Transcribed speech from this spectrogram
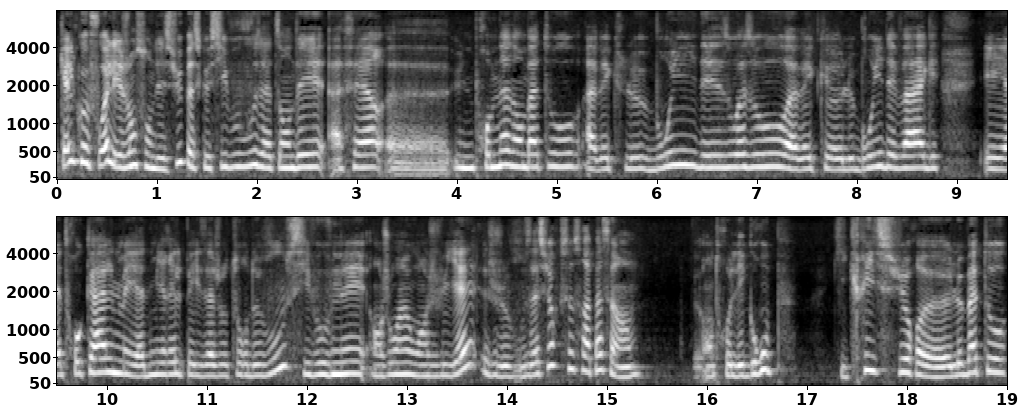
quelquefois, les gens sont déçus parce que si vous vous attendez à faire euh, une promenade en bateau avec le bruit des oiseaux, avec euh, le bruit des vagues, et être au calme et admirer le paysage autour de vous, si vous venez en juin ou en juillet, je vous assure que ce ne sera pas ça. Hein. Entre les groupes qui crient sur euh, le bateau,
